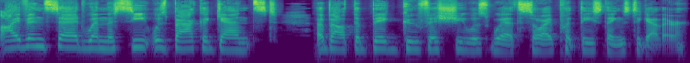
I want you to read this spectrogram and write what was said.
Ivan said when the seat was back against about the big goofus she was with. So I put these things together.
